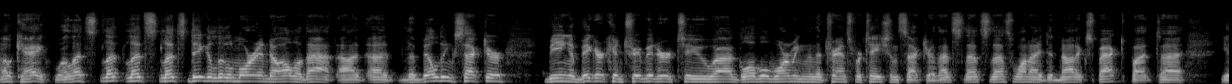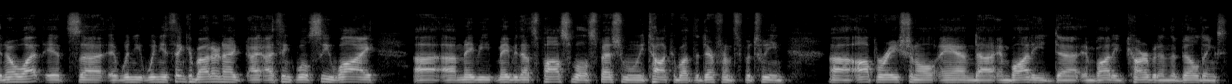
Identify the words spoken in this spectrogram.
Okay, well let's let let's let's dig a little more into all of that. Uh, uh, the building sector being a bigger contributor to uh, global warming than the transportation sector. That's that's that's one I did not expect, but uh, you know what? It's uh, when you when you think about it, and I I think we'll see why. Uh, maybe maybe that's possible, especially when we talk about the difference between operational and embodied embodied carbon in the buildings.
